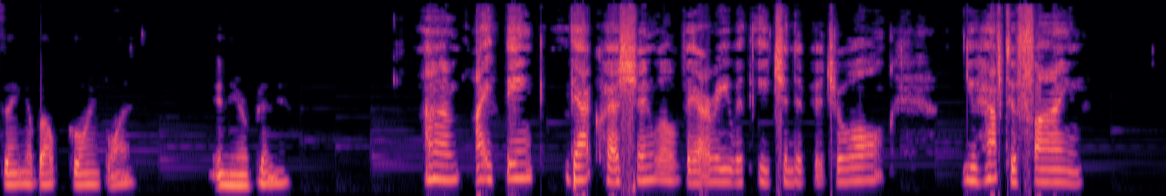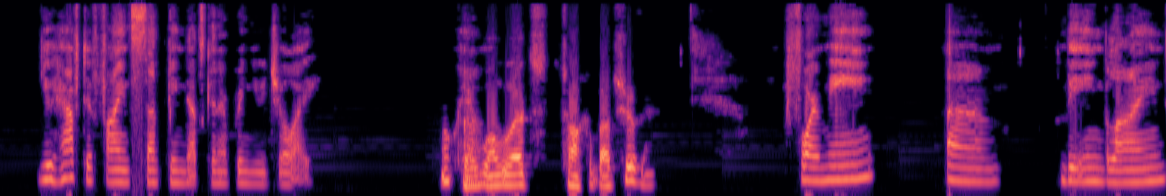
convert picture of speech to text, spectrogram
thing about going blind, in your opinion? Um, I think that question will vary with each individual. You have to find you have to find something that's going to bring you joy. Okay, um, well, let's talk about sugar. For me, um, being blind,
